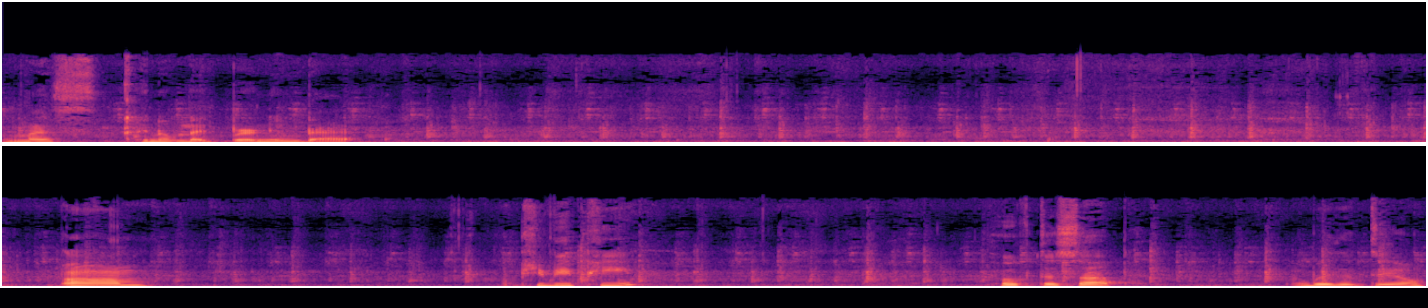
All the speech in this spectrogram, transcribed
Mine's kind of like burning bad. Um, PvP hooked us up with a deal,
